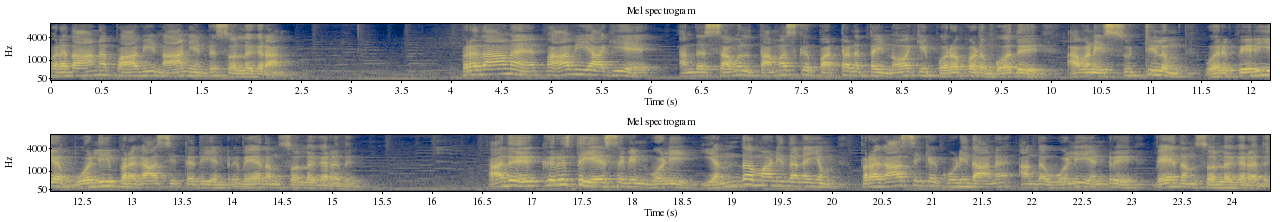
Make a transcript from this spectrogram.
பிரதான பாவி நான் என்று சொல்லுகிறான். பிரதான பாவியாகிய அந்த சவுல் தமஸ்கு பட்டணத்தை நோக்கி புறப்படும் போது அவனை சுற்றிலும் ஒரு பெரிய ஒளி பிரகாசித்தது என்று வேதம் சொல்லுகிறது. அது கிறிஸ்து இயேசுவின் ஒளி எந்த மனிதனையும் பிரகாசிக்கக்கூடியதான அந்த ஒளி என்று வேதம் சொல்லுகிறது.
